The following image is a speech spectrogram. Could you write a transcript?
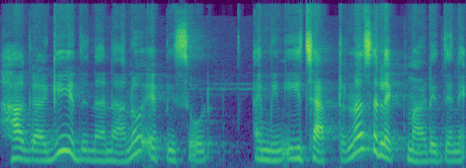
ಹಾಗಾಗಿ ಇದನ್ನು ನಾನು ಎಪಿಸೋಡ್ ಐ ಮೀನ್ ಈ ಚಾಪ್ಟರ್ನ ಸೆಲೆಕ್ಟ್ ಮಾಡಿದ್ದೇನೆ.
